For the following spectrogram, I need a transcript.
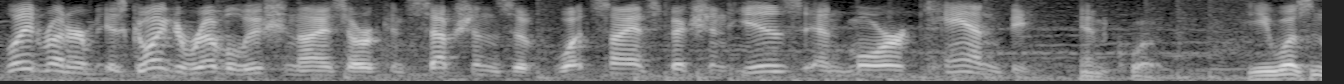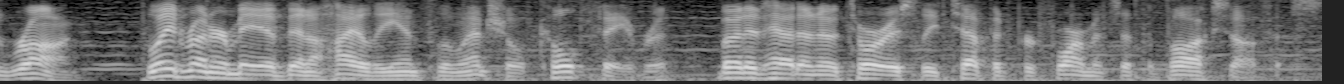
Blade Runner is going to revolutionize our conceptions of what science fiction is and more can be, end quote. He wasn't wrong. Blade Runner may have been a highly influential cult favorite, but it had a notoriously tepid performance at the box office.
